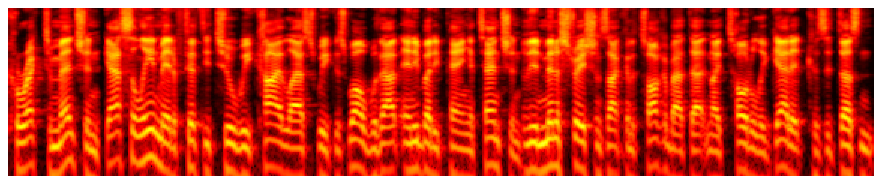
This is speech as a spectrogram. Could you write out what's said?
correct to mention. Gasoline made a 52 week high last week as well without anybody paying attention. The administration's not going to talk about that, and I totally get it because it doesn't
